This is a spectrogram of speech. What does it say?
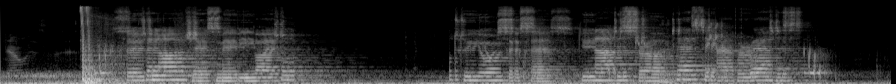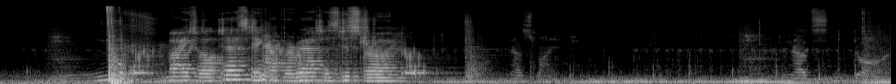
now, isn't it? Certain objects may be vital to your success. Do not destroy testing apparatus. No! Vital testing apparatus destroyed. Now it's mine. Now it's gone.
